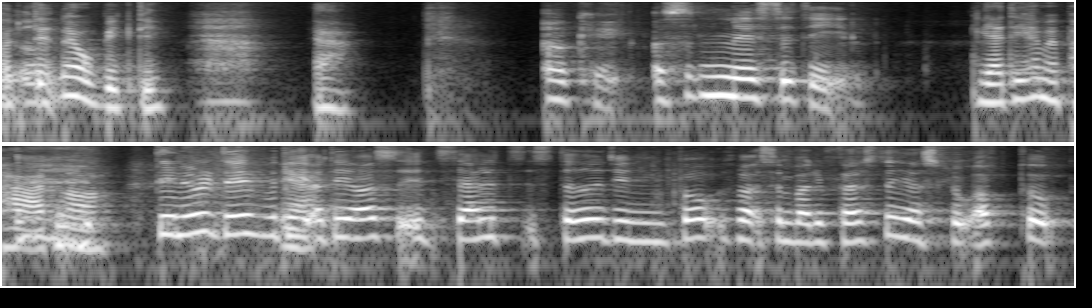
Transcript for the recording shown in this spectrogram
og den er jo vigtig. Ja. Okay, og så den næste del. Ja, det her med partner. det er nemlig det, fordi, ja. og det er også et særligt sted i din bog, som var det første, jeg slog op på.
